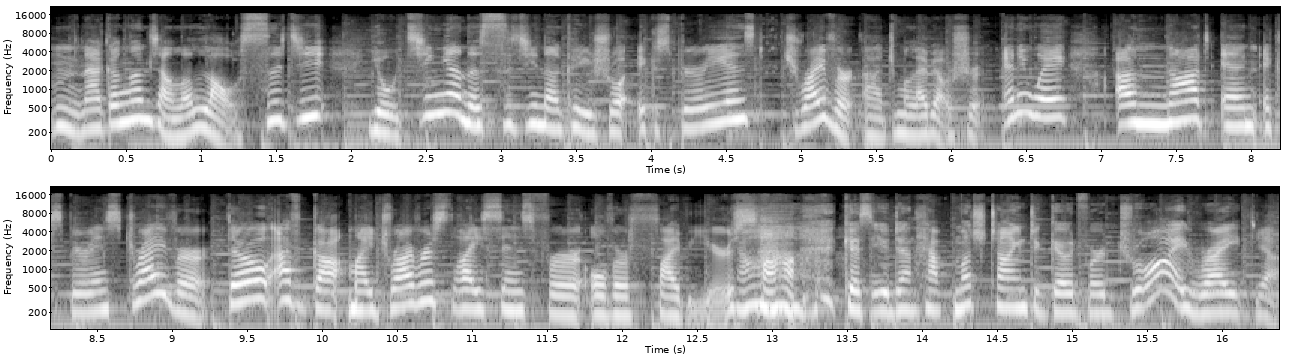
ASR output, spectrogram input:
嗯，那刚刚讲了老司机，有经验的司机呢，可以说 experienced driver 啊，这么来表示。Anyway, I'm not an experienced driver, though I've got my driver's license for over five years. Because you don't have much time to go for a drive, right? Yeah.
